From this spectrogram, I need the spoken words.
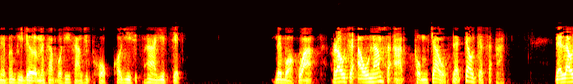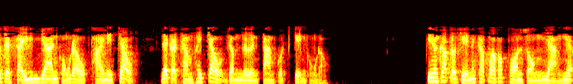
ในพระคัมภีร์เดิมนะครับ บทที่สามสิบหกข้อยี่สิบห้ายี่บเจ็ดได้บอกว่าเราจะเอาน้ำสะอาดพรมเจ้าและเจ้าจะสะอาด และเราจะใส่วิญญาณของเราภายในเจ้า และกระทำให้เจ้าดำเนินตามกฎเกณฑ์ของเรา พี่นะครับ เราเห็นนะครับว่าพระพรสองอย่างเนี่ย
